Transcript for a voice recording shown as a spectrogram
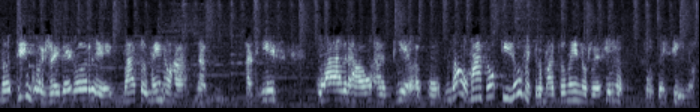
no tengo alrededor de más o menos a, a 10 cuadras, a, no, más dos kilómetros más o menos recién los, vecinos.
